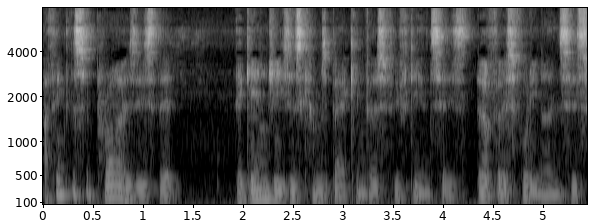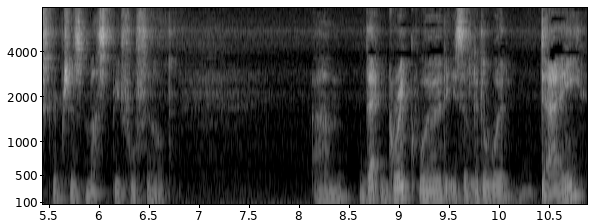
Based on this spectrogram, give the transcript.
I think the surprise is that again Jesus comes back in verse 50 and says, uh, verse 49 says, Scriptures must be fulfilled. Um, that Greek word is a little word dei,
